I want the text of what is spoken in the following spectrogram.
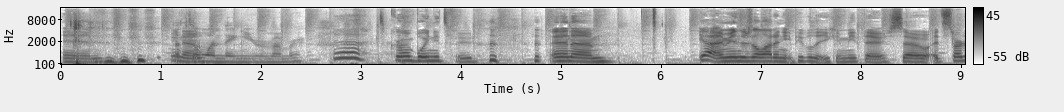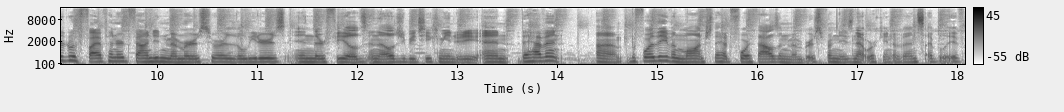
and you That's know, the one thing you remember. eh, it's growing boy needs food. and um, yeah, I mean, there's a lot of neat people that you can meet there. So it started with 500 founding members who are the leaders in their fields in the LGBT community, and they haven't. Um, before they even launched, they had 4,000 members from these networking events, I believe.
